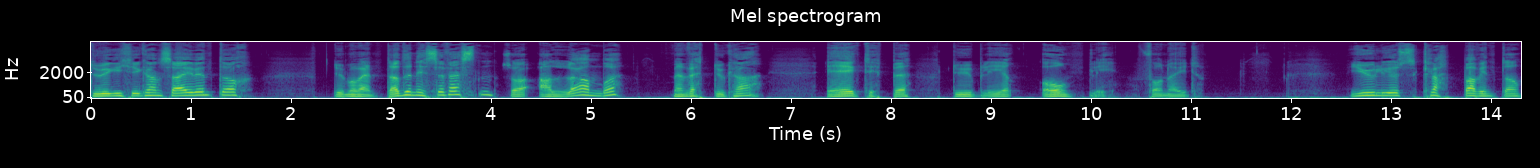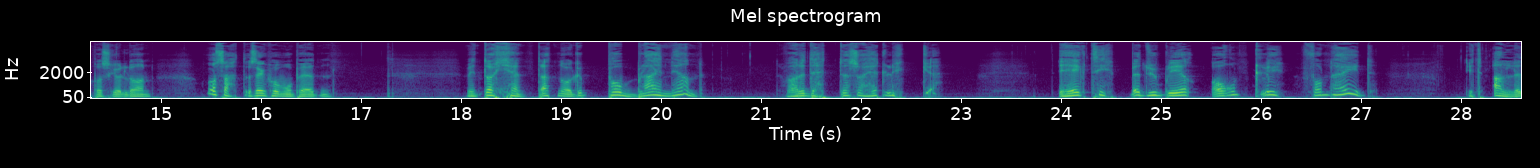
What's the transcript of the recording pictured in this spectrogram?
du jeg ikke kan si, Vinter. Du må vente til nissefesten, så alle andre. Men vet du hva? Jeg tipper du blir ordentlig fornøyd. Julius klappa Vinter på skulderen og satte seg på mopeden. Vinter kjente at noe bobla inni han. Var det dette som het lykke? Jeg tipper du blir ordentlig fornøyd. Etter alle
